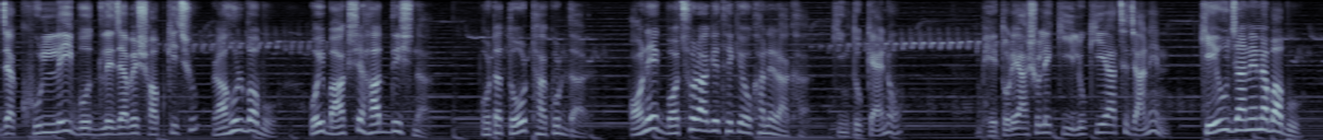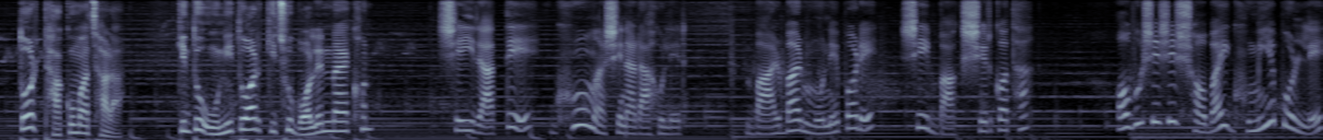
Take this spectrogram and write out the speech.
যা খুললেই বদলে যাবে সব কিছু রাহুল বাবু ওই বাক্সে হাত দিস না। ওটা তোর ঠাকুরদার। অনেক বছর আগে থেকে ওখানে রাখা। কিন্তু কেন? ভেতরে আসলে কি লুকিয়ে আছে জানেন? কেউ জানে না বাবু তোর ঠাকুমা ছাড়া। কিন্তু উনি তো আর কিছু বলেন না এখন। সেই রাতে ঘুম আসে না রাহুলের। বারবার মনে পড়ে সেই বাক্সের কথা। অবশেষে সবাই ঘুমিয়ে পড়লে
